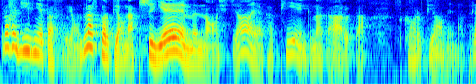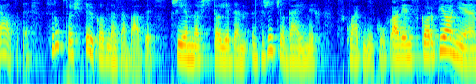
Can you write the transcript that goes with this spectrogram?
trochę dziwnie tasują. Dla skorpiona przyjemność. A, jaka piękna karta. Skorpiony, naprawdę. Zrób coś tylko dla zabawy. Przyjemność to jeden z życiodajnych składników. A więc skorpionie,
